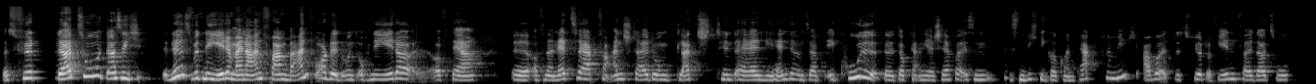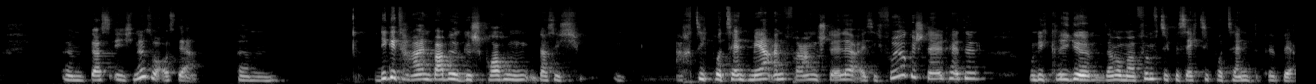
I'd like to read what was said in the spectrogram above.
Das führt dazu, dass ich, ne, es wird nicht jede meiner Anfragen beantwortet und auch nicht jeder auf der äh, auf einer Netzwerkveranstaltung klatscht hinterher in die Hände und sagt, ey cool, äh, Dr. Anja Schäfer ist ein, ist ein wichtiger Kontakt für mich, aber das führt auf jeden Fall dazu, ähm, dass ich ne, so aus der ähm, digitalen Bubble gesprochen, dass ich 80 Prozent mehr Anfragen stelle, als ich früher gestellt hätte. Und ich kriege, sagen wir mal, 50 bis 60 Prozent äh,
